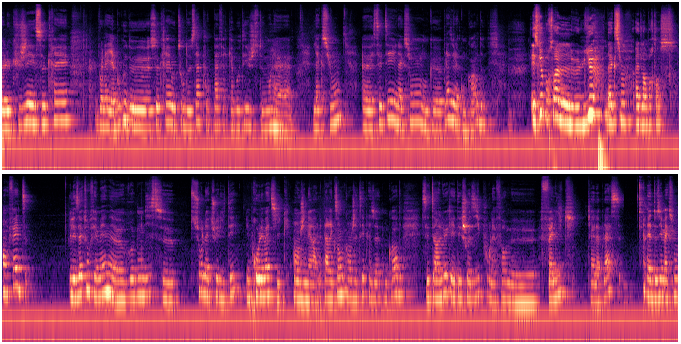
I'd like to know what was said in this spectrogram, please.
le QG est secret, voilà, il y a beaucoup de secrets autour de ça pour pas faire capoter justement l'action. Euh, c'était une action donc euh, place de la Concorde. Est-ce que pour toi le lieu d'action a de l'importance? En fait, les actions féminines euh, rebondissent sur l'actualité, une problématique en général. Par exemple, quand j'étais place de la Concorde, c'était un lieu qui a été choisi pour la forme phallique qui a la place la deuxième action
